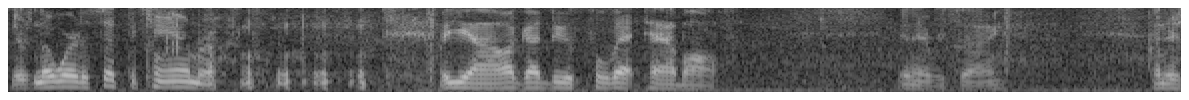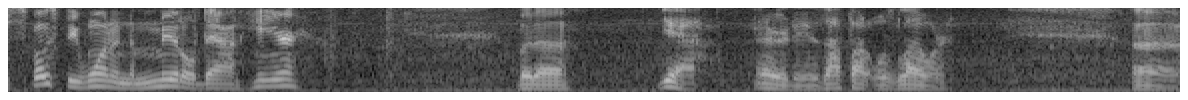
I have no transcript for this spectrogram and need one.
There's nowhere to set the camera. but yeah, all I gotta do is pull that tab off and everything. And there's supposed to be one in the middle down here. But uh, yeah, there it is. I thought it was lower. Uh,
